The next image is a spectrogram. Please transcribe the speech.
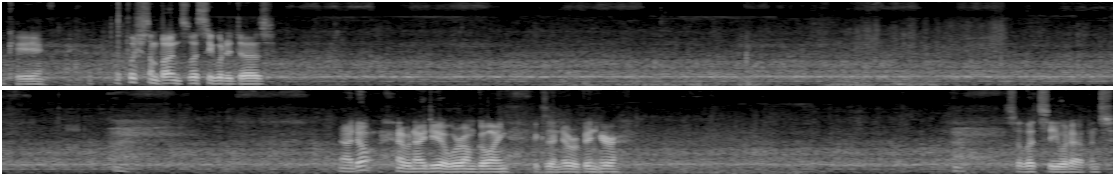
Okay, I push some buttons, let's see what it does. Now I don't have an idea where I'm going because I've never been here. So let's see what happens.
